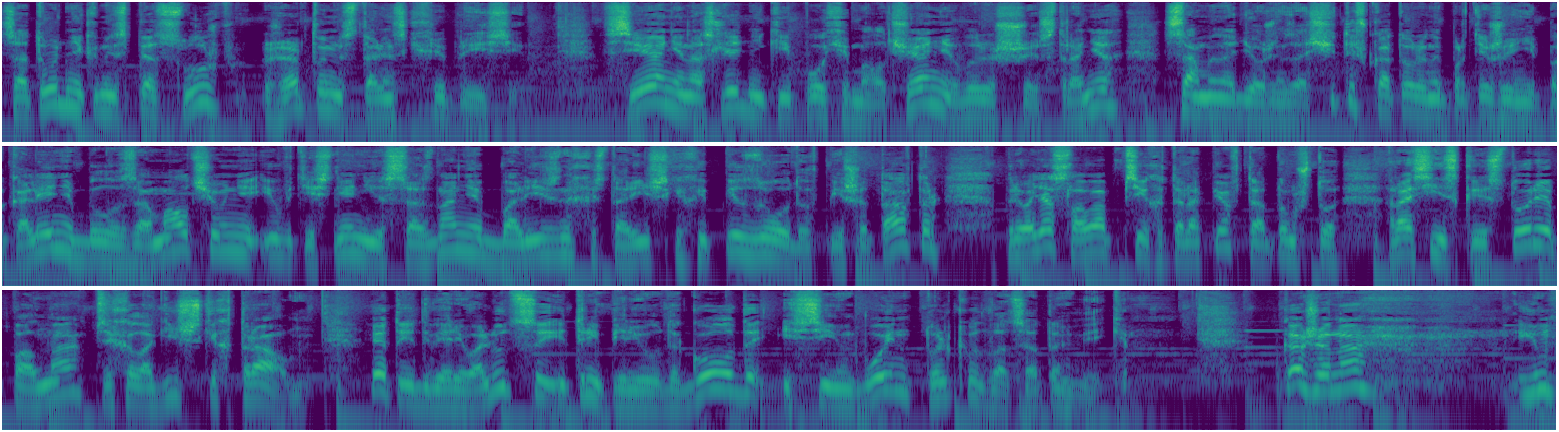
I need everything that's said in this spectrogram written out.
сотрудниками спецслужб, жертвами сталинских репрессий. Все они наследники эпохи молчания, выросшие в стране, самой надежной защитой, в которой на протяжении поколений было замалчивание и вытеснение из сознания болезненных исторических эпизодов, пишет автор, приводя слова психотерапевта о том, что российская история полна психологических травм. Это и две революции, и три периода голода, и семь войн только в 20 веке. Как же она им,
